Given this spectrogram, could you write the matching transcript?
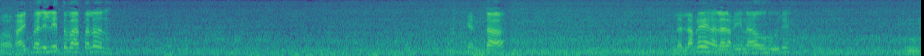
Oh, kahit maliliit tumatalon. Ganda. ah. Lalaki, ah, lalaki na nahuhuli. Hmm.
